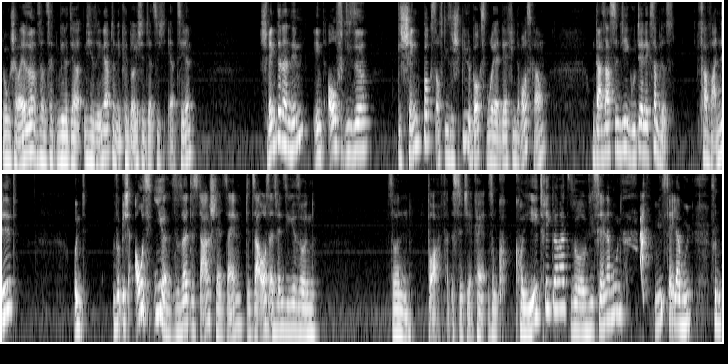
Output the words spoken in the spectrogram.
logischerweise, sonst hätten wir das ja nicht gesehen gehabt und ihr könnt euch das jetzt nicht erzählen. Schwenkte dann hin, eben auf diese Geschenkbox, auf diese Spielebox, wo ja der Fiend rauskam. Und da saß dann die gute Alexa Bliss. Verwandelt und wirklich aus ihr, so sollte es dargestellt sein. Das sah aus, als wenn sie hier so ein, so ein, boah, was ist das hier? Kein, so ein Collier trägt oder was? So wie Sailor Moon? wie Sailor Moon. So ein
